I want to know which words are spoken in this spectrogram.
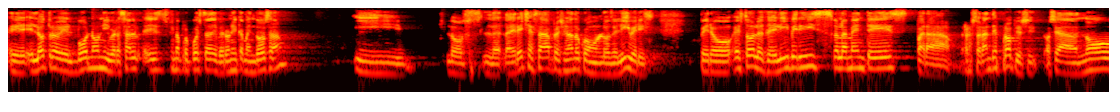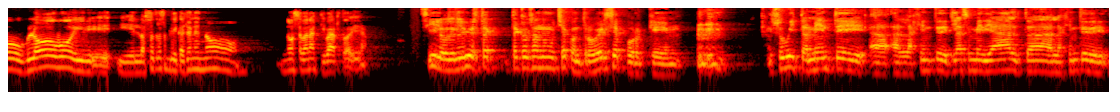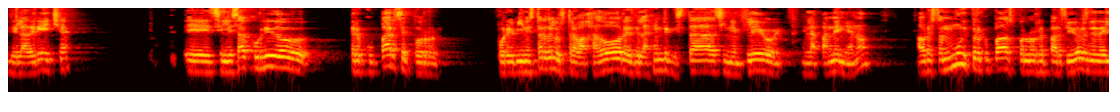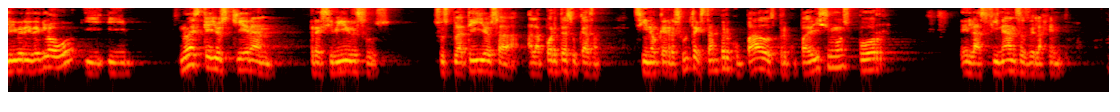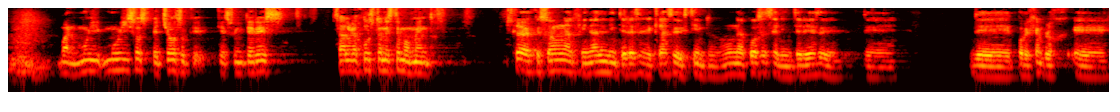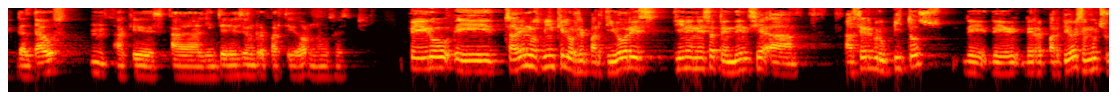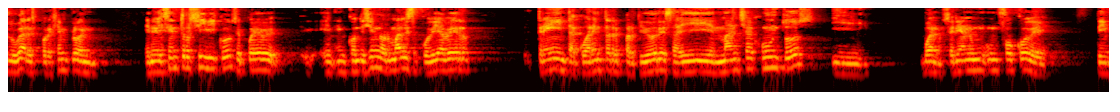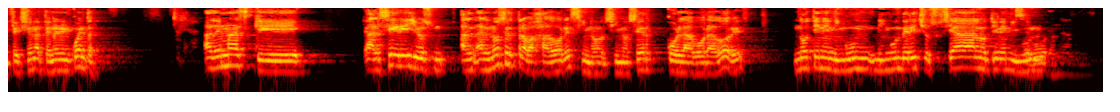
eh, el otro, el bono universal, es una propuesta de Verónica Mendoza, y los, la, derecha estaba presionando con los deliveries, pero esto de los deliveries solamente es para restaurantes propios, o sea, no Globo y, y las otras aplicaciones no, no se van a activar todavía. Sí, los deliveries está, causando mucha controversia porque súbitamente a, la gente de clase media alta, a la gente de, la derecha, eh, se les ha ocurrido preocuparse por, por el bienestar de los trabajadores, de la gente que está sin empleo en la pandemia, ¿no? Ahora están muy preocupados por los repartidores de delivery de Globo y, no es que ellos quieran recibir sus, sus platillos a, la puerta de su casa, sino que resulta que están preocupados, preocupadísimos por eh, las finanzas de la gente. Bueno, muy, muy sospechoso que, que su interés salga justo en este momento. Claro, que son al final intereses de clase distintos. Una cosa es el interés de, por ejemplo, eh, de Altaus, mm. a que es al interés de un repartidor, ¿no? Pero eh, sabemos bien que los repartidores tienen esa tendencia a, hacer grupitos de, de, repartidores en muchos lugares. Por ejemplo, en, en el centro cívico se puede, en, condiciones normales se podía ver 30, 40 repartidores ahí en mancha juntos y bueno, serían un, foco de, de infección a tener en cuenta. Además que al ser ellos, al, no ser trabajadores, sino, sino ser colaboradores, no tienen ningún, ningún derecho social, no tienen ningún,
